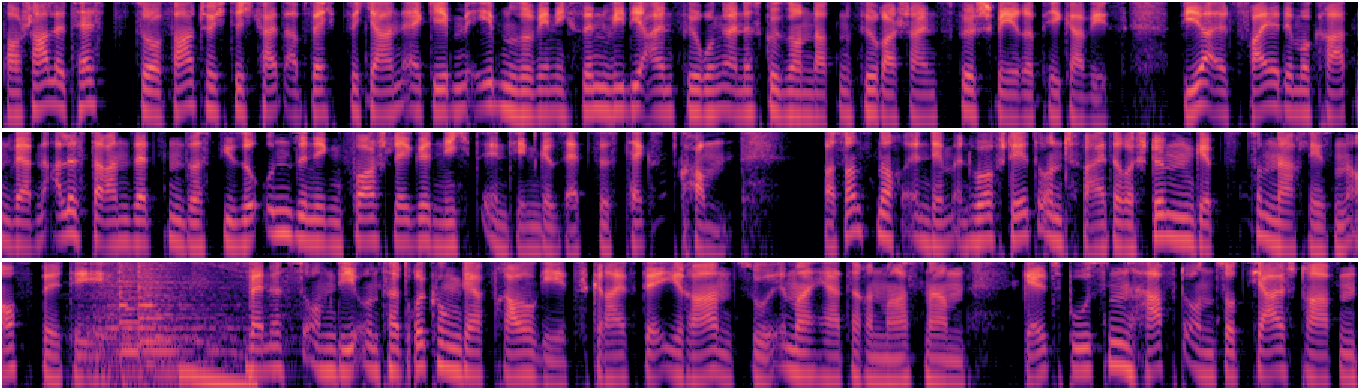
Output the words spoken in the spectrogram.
Pauschale Tests zur Fahrtüchtigkeit ab 60 Jahren ergeben ebenso wenig Sinn wie die Einführung eines gesonderten Führerscheins für schwere PKWs. Wir als Freie Demokraten werden alles daran setzen, dass diese unsinnigen Vorschläge nicht in den Gesetzestext kommen. Was sonst noch in dem Entwurf steht und weitere Stimmen gibt's zum Nachlesen auf Bild.de. Wenn es um die Unterdrückung der Frau geht, greift der Iran zu immer härteren Maßnahmen. Geldbußen, Haft- und Sozialstrafen.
